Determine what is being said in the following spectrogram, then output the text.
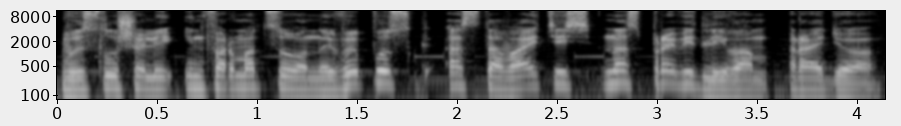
Вы слушали информационный выпуск. Оставайтесь на справедливом радио.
